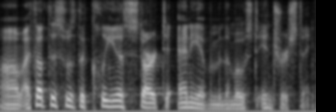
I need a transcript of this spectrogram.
Um, I thought this was the cleanest start to any of them and the most interesting.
